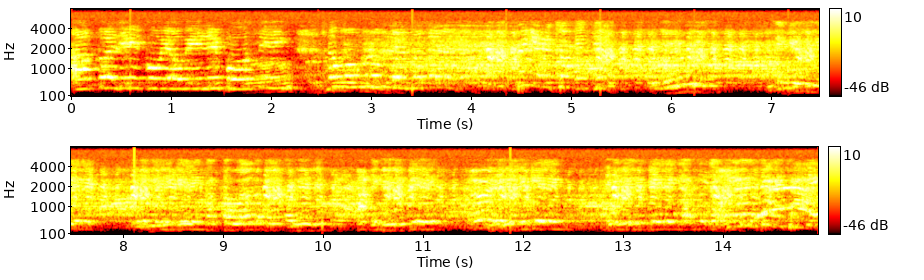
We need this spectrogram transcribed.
Actually, Kuya Willie Bossing, namang problema talaga. Bigyan ng jacket yan! Tigiling-giling. Tigiling-giling ang tawal na kayo kami. Tigiling-giling. Tigiling-giling. Tigiling-giling. Ano na? Bigyan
